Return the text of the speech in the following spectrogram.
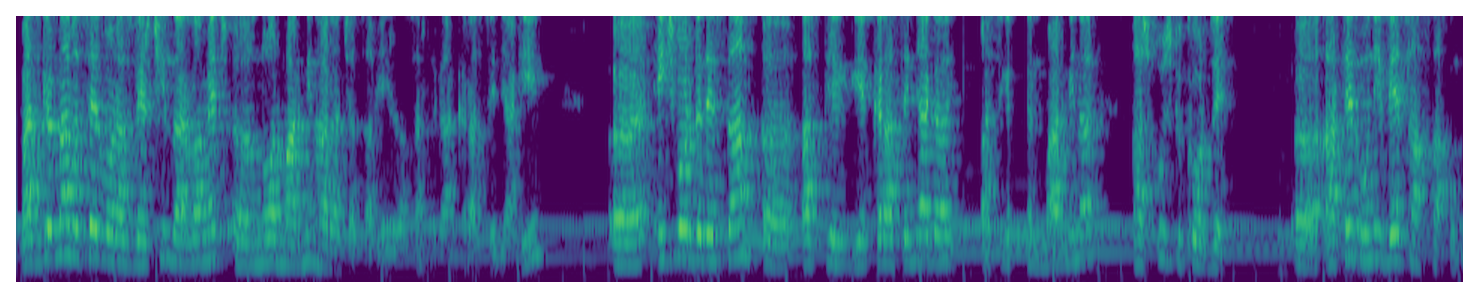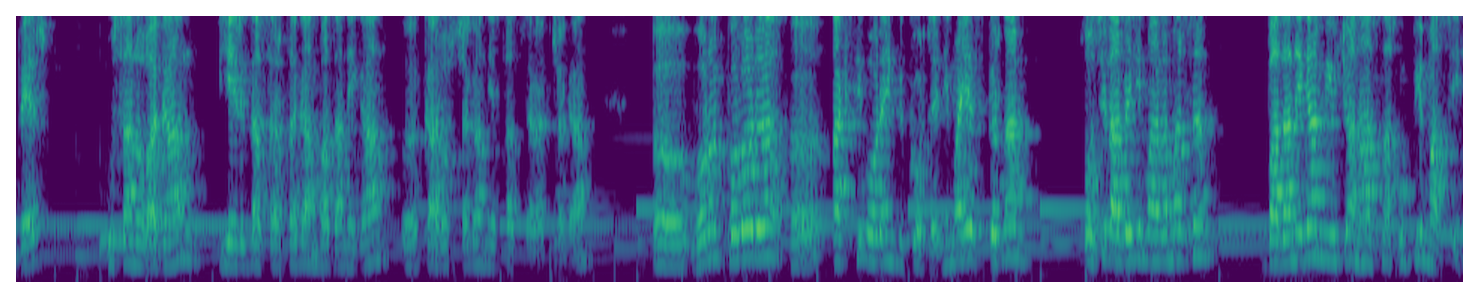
Բայց գրնավը սեր որ ազ վերջին դարվա մեջ նոր մարմին հարաճացավ երդասարտական քրասենյակի ինչ որ գտեսնամ ասկ երկրասենյակը այսինքն մարմինը աշխուժ կկործե արդեն ունի 6 հանձնախումբեր ուսանողական երիտասարդական բադանեկան կարոշչական եւ դասերակցական որոնք բոլորը ակտիվորեն կկործեն հիմա ես կրնամ խոսիլ ավելի մանրամասն բադանեկան միության հանձնախումբի մասին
